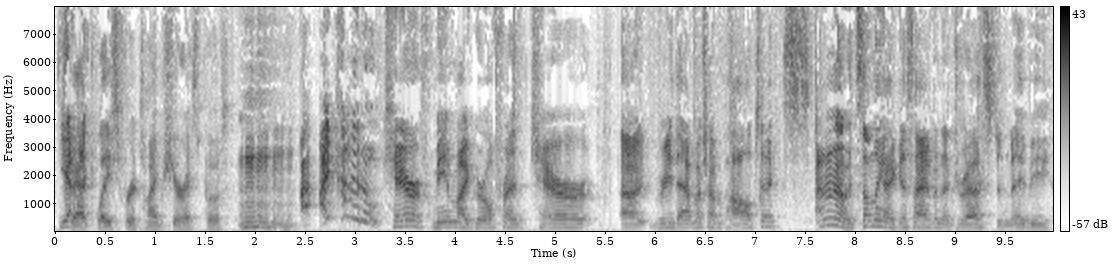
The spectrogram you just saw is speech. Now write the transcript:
yeah. bad place for a timeshare, I suppose. I, I kind of don't care if me and my girlfriend care uh, agree that much on politics. I don't know. It's something I guess I haven't addressed, and maybe.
